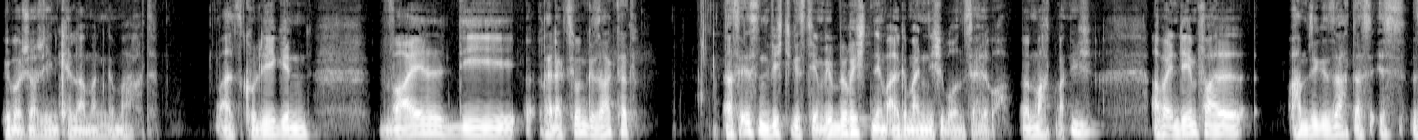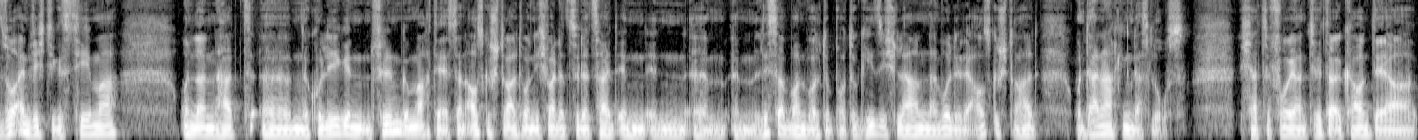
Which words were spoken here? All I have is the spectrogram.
über Georgine Kellermann gemacht. Als Kollegin, weil die Redaktion gesagt hat, das ist ein wichtiges Thema. Wir berichten im Allgemeinen nicht über uns selber. Das macht man nicht. Aber in dem Fall haben sie gesagt, das ist so ein wichtiges Thema. Und dann hat äh, eine Kollegin einen Film gemacht, der ist dann ausgestrahlt worden. Ich war da zu der Zeit in, in ähm, in Lissabon, wollte Portugiesisch lernen, dann wurde der ausgestrahlt und danach ging das los. Ich hatte vorher einen Twitter-Account, der,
